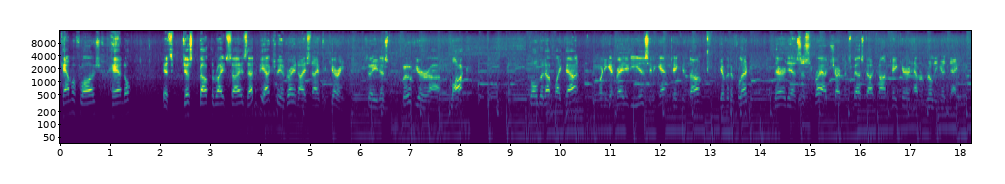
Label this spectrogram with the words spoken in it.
camouflage handle. It's just about the right size. That'd be actually a very nice knife to carry. So you just move your uh, lock, fold it up like that. When you get ready to use it again, take your thumb, give it a flick. There it is. This is Brad, sharpensbest.com. Take care and have a really good day.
